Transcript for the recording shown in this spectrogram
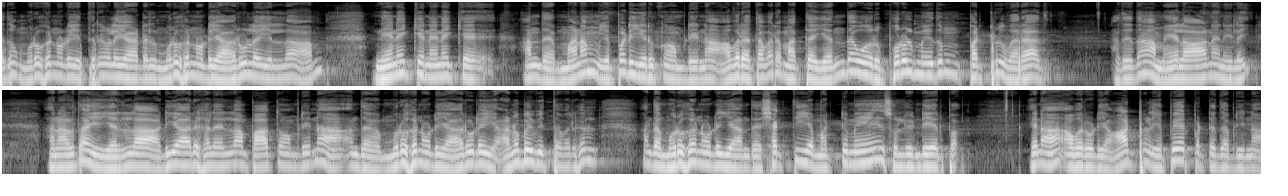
அதுவும் முருகனுடைய திருவிளையாடல் முருகனுடைய அருளை எல்லாம் நினைக்க நினைக்க அந்த மனம் எப்படி இருக்கும் அப்படின்னா அவரை தவிர மற்ற எந்த ஒரு பொருள் மீதும் பற்று வராது. அதுதான் மேலான நிலை. அதனால தான் எல்லா அடியாறுகளெல்லாம் பார்த்தோம் அப்படின்னா அந்த முருகனுடைய அருளை அனுபவித்தவர்கள் அந்த முருகனுடைய அந்த சக்தியை மட்டுமே சொல்லிகிட்டே இருப்பார். ஏன்னா அவருடைய ஆற்றல் எப்பேற்பட்டது அப்படின்னா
